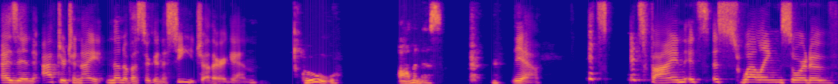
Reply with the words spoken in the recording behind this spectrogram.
as in, after tonight, none of us are going to see each other again. Ooh, ominous. Yeah. It's it's fine. It's a swelling sort of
